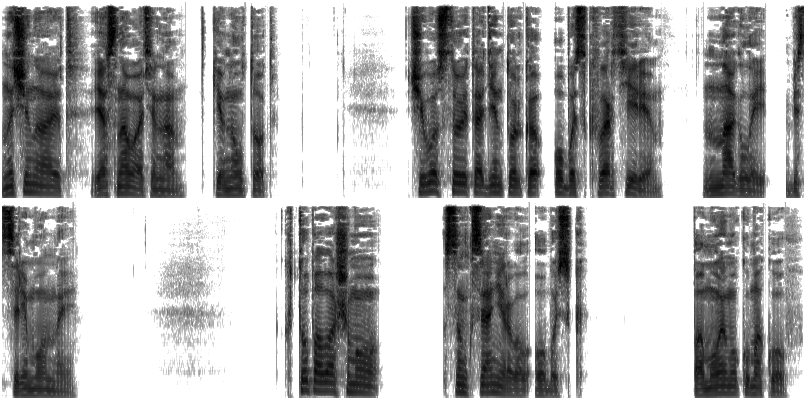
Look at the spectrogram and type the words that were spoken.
«Начинают, и основательно», — кивнул тот. «Чего стоит один только обыск в квартире? Наглый, бесцеремонный». «Кто, по-вашему, санкционировал обыск?» «По-моему, Кумаков».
